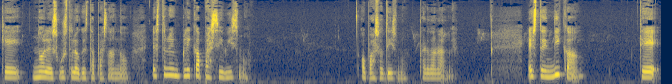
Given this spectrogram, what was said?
que no les guste lo que está pasando. Esto no implica pasivismo o pasotismo, perdonadme. Esto indica que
